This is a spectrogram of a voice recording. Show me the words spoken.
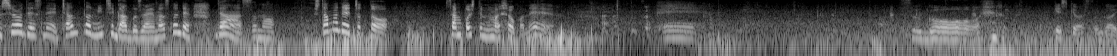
後ろですねちゃんと道がございますのでじゃあその下までちょっと散歩してみましょうかね。えすごい。景色はすごい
